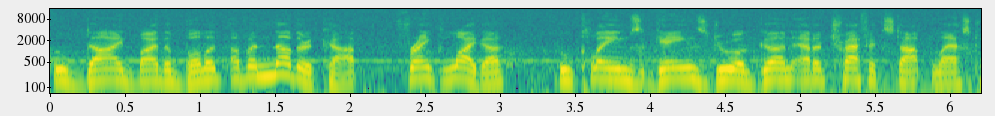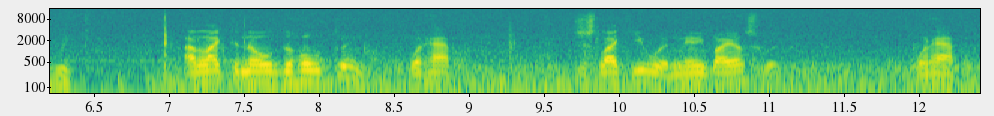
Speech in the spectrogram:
who died by the bullet of another cop, Frank Lyga, who claims Gaines drew a gun at a traffic stop last week. I'd like to know the whole thing. What happened? Just like you would and anybody else would. What happened?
